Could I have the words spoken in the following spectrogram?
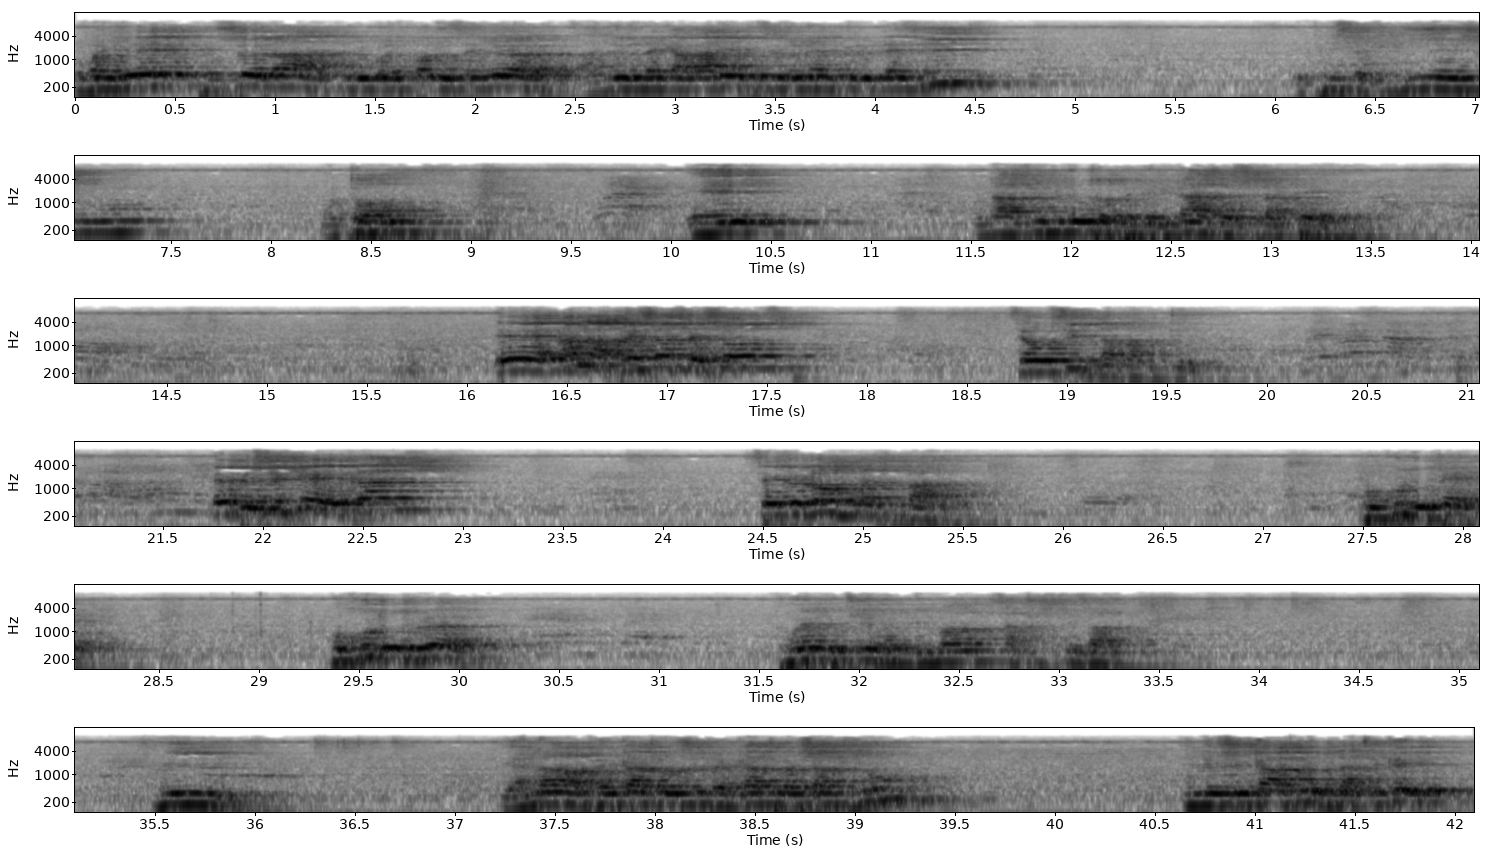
Vous voyez, pour ceux-là qui ne connaissent pas le Seigneur, aller dans les cabarets pour se donner un peu de plaisir. Et puis c'est fini un jour, on tombe et on a fini notre pèlerinage sur la terre. Et en appréciant ces choses, c'est aussi de la vanité. Et puis ce qui est étrange, c'est que l'homme mange mal. Beaucoup de peine, beaucoup de douleur pour un petit rendement satisfaisant. Oui, il y en a 24 heures sur 24 heures chaque jour, il ne se casse que de.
